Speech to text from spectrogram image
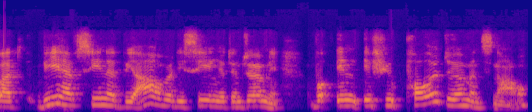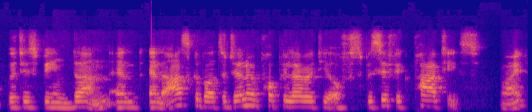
but we have seen it, we are already seeing it in Germany. In, if you poll Germans now, which is being done, and, and ask about the general popularity of specific parties, right?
